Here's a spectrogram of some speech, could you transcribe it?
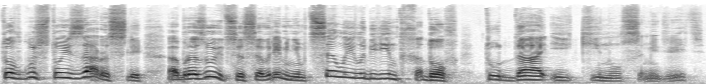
то в густой заросли образуется со временем целый лабиринт ходов. Туда и кинулся медведь.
